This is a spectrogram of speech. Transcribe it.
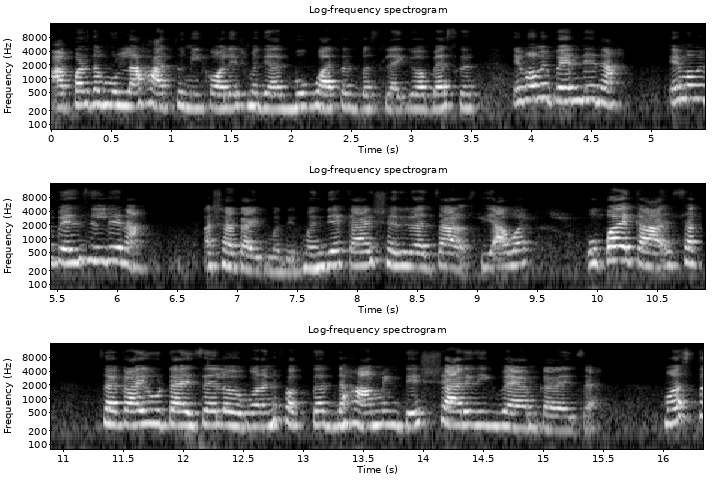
आपण तर मुलं आहात तुम्ही कॉलेजमध्ये आहात बुक वाचत बसलाय किंवा अभ्यास करत ए मम्मी पेन दे ना ए मम्मी पेन्सिल दे ना अशा टाईपमध्ये म्हणजे काय? शरीराचा आळस. यावर उपाय काय? सक सकाळी उठायचंय लवकर आणि फक्त दहा मिनिटे शारीरिक व्यायाम करायचा आहे मस्त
